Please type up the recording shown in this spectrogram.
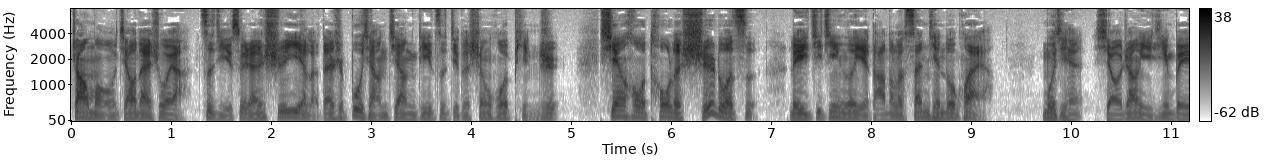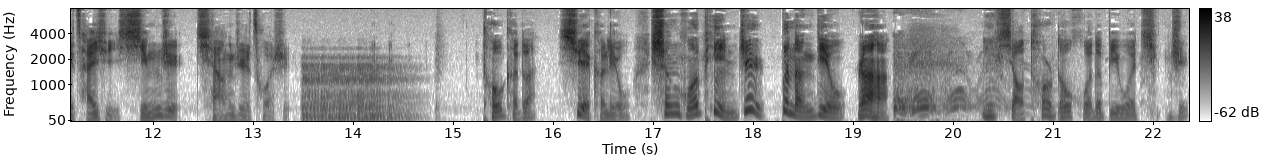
张某交代说呀，自己虽然失业了，但是不想降低自己的生活品质，先后偷了十多次。累计金额也达到了三千多块啊！目前小张已经被采取刑事强制措施。头可断，血可流，生活品质不能丢，是吧？连小偷都活得比我精致。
